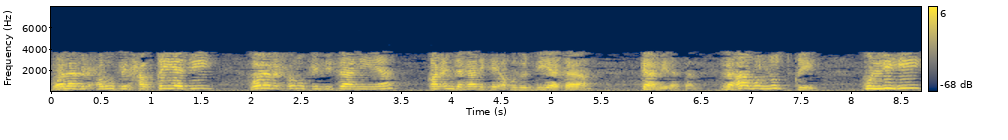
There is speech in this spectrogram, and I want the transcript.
ولا بالحروف الحلقية ولا بالحروف اللسانية. قال عند ذلك يأخذ الدية كاملة. ذهاب النطق كله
